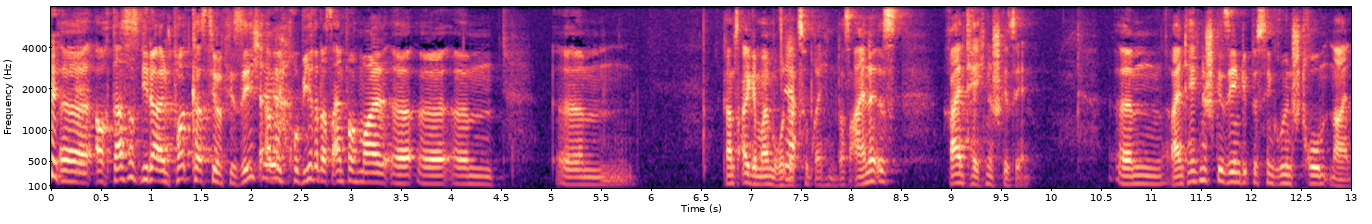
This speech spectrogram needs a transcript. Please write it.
äh, auch das ist wieder ein Podcast-Thema für sich, aber Ja. ich probiere das einfach mal äh, äh, ähm, ähm, ganz allgemein runterzubrechen. Das eine ist rein technisch gesehen. Ähm, rein technisch gesehen gibt es den grünen Strom? Nein.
